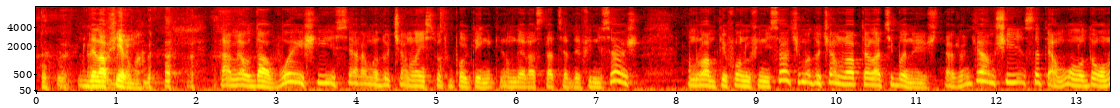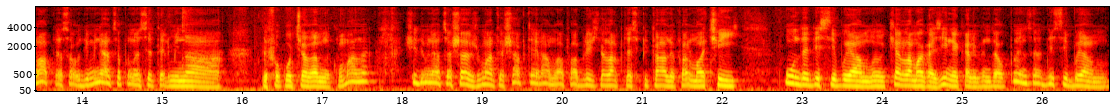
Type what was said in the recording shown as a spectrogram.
de la firmă. Da, mi-au dat voie și seara mă duceam la Institutul Politehnic, unde era stația de finisaj, am luat tifonul finisat și mă duceam noaptea la Țibănești. Ajungeam și stăteam 1 două noaptea sau dimineața până se termina de făcut ce aveam în comandă și dimineața așa jumate, șapte eram la fabrici de lapte, spitale, farmacii, unde distribuiam, chiar la magazine care vindeau pânză, distribuiam,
